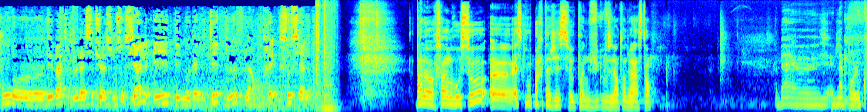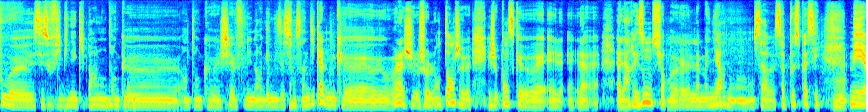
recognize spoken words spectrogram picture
pour euh, débattre de la situation sociale et des modalités de la rentrée sociale. Alors, Sandrine Rousseau, euh, est-ce que vous partagez ce point de vue que vous avez entendu à l'instant? Bah, euh, là, pour le coup, euh, c'est Sophie Binet qui parle en tant que, en tant que chef d'une organisation syndicale. Donc, euh, voilà, je, je l'entends je, et je pense qu'elle elle a, elle a raison sur la manière dont ça, ça peut se passer. Mhm. Mais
